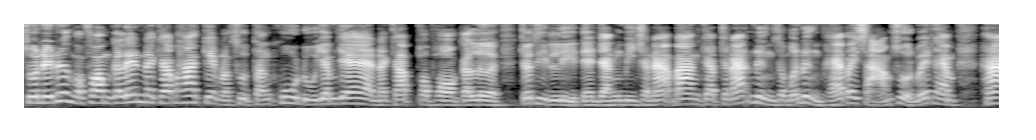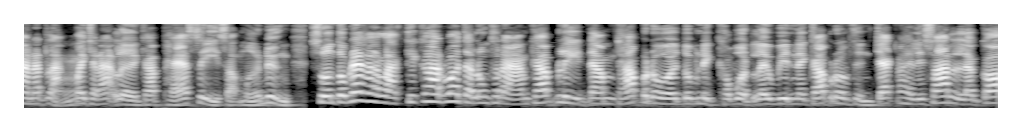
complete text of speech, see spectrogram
ส่วนในเรื่องของฟอร์มการเล่นนะครับ5เกมหลังสุดทั้งคู่ดูย่ำแย่นะครับพอๆกันเลยเจ้าถิ่นลีดเนี่ยยังมีชนะบ้างครับชนะ1เสมอ1แพ้ไป3ส่วนเวสต์แฮม5นัดหลังไม่ชนะเลยครับแพ้4เสมอ1ส่วนตัวเลขหลักๆที่คาดว่าจะลงสนามครับลีดนำทัพโดยโดมินิกคาร์บอตเลวินนะครับรวมถึงแจ็คไฮริสันแล้วก็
